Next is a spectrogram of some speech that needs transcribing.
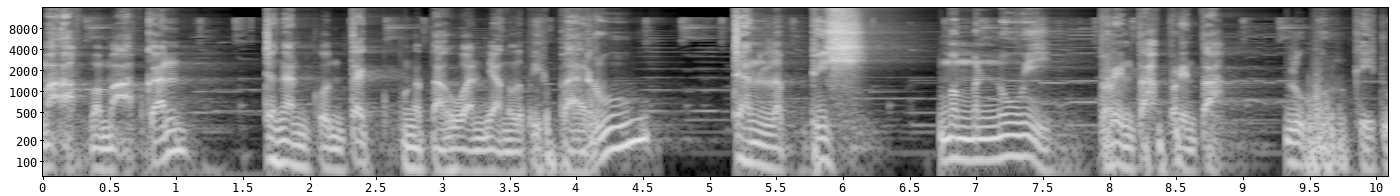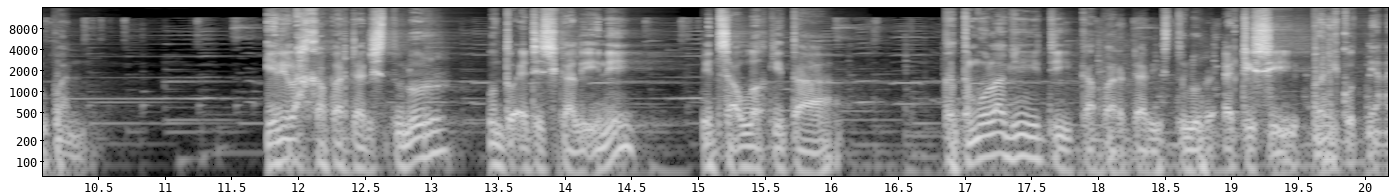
maaf memaafkan dengan konteks pengetahuan yang lebih baru dan lebih memenuhi perintah-perintah luhur kehidupan. Inilah kabar dari sedulur untuk edisi kali ini. Insya Allah kita ketemu lagi di kabar dari sedulur edisi berikutnya.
